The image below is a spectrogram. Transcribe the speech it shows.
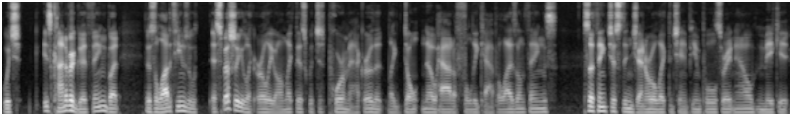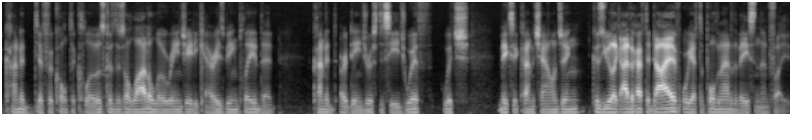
which is kind of a good thing but there's a lot of teams with especially like early on like this with just poor macro that like don't know how to fully capitalize on things. So i think just in general like the champion pools right now make it kind of difficult to close because there's a lot of low range 80 carries being played that kind of are dangerous to siege with which makes it kind of challenging because you like either have to dive or you have to pull them out of the base and then fight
